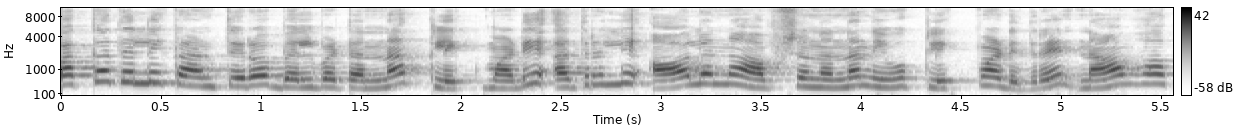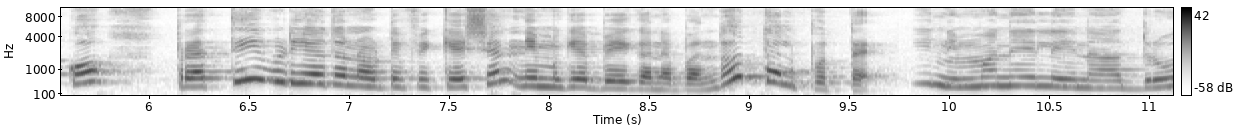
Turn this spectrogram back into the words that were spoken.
ಪಕ್ಕದಲ್ಲಿ ಕಾಣ್ತಿರೋ ಬೆಲ್ ಬಟನ್ನ ಕ್ಲಿಕ್ ಮಾಡಿ, ಅದರಲ್ಲಿ ಆಲ್ ಅನ್ನೋ ಆಪ್ಷನನ್ನು ನೀವು ಕ್ಲಿಕ್ ಮಾಡಿದರೆ ನಾವು ಹಾಕೋ ಪ್ರತಿ ವಿಡಿಯೋದ ನೋಟಿಫಿಕೇಷನ್ ನಿಮಗೆ ಬೇಗನೆ ಬಂದು ತಲುಪುತ್ತೆ. ಈ ನಿಮ್ಮನೇಲಿ ಏನಾದರೂ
